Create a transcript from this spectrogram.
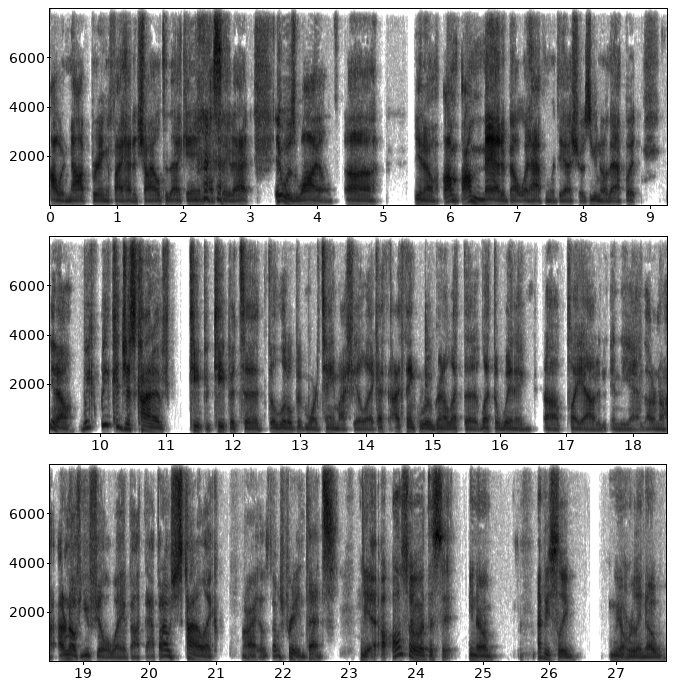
I would not bring if I had a child to that game. I'll say that it was wild. Uh, you know, I'm I'm mad about what happened with the Astros. You know that, but you know, we we could just kind of keep keep it to a little bit more tame. I feel like I, th- I think we're going to let the let the winning uh, play out in, in the end. I don't know. I don't know if you feel a way about that, but I was just kind of like, all right, that was, that was pretty intense. Yeah. Also, at the you know, obviously, we don't really know.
